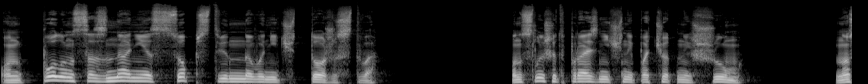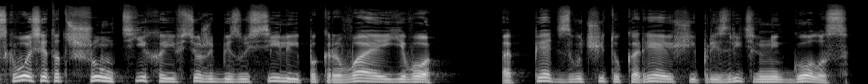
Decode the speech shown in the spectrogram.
Он полон сознания собственного ничтожества. Он слышит праздничный почетный шум. Но сквозь этот шум, тихо и все же без усилий покрывая его, Опять звучит укоряющий презрительный голос.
